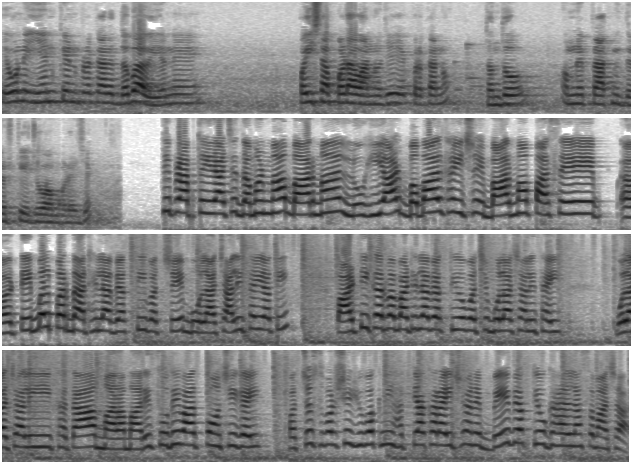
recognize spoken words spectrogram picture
એઓને એન કેન પ્રકારે દબાવી અને પૈસા પડાવવાનો જે એક પ્રકારનો ધંધો અમને પ્રાથમિક દ્રષ્ટિએ જોવા મળે છે. પ્રાપ્ત થઈ રહ્યા છે. દમણમાં બારમાં લોહિયાળ બબાલ થઈ છે. બારમાં પાસે ટેબલ પર બેઠેલા વ્યક્તિ વચ્ચે બોલાચાલી થઈ હતી. પાર્ટી કરવા બેઠેલા વ્યક્તિઓ વચ્ચે બોલાચાલી થઈ. બોલાચાલી થતાં મારામારી સુધી વાત પહોંચી ગઈ. પચીસ વર્ષીય યુવકની હત્યા કરાઈ છે અને બે વ્યક્તિઓ ઘાયલના સમાચાર.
